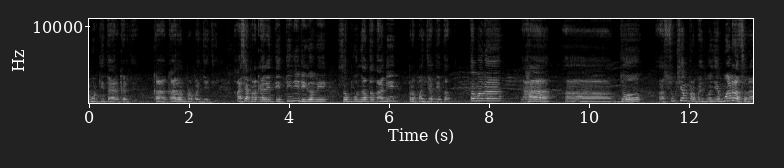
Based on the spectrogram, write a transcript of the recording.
मूर्ती तयार करते का कारण प्रपंचाची. अशा प्रकारे ते तिन्ही ढिगवी संपून जातात आणि प्रपंचात येतात. तर मग हा जो सूक्ष्म प्रपंच म्हणजे मडरचना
